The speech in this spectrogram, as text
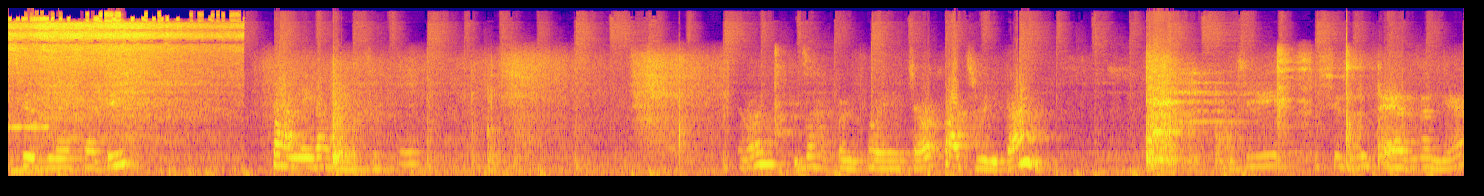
शिजण्यासाठी पाणी घालायचं. झाकण ठेवा याच्यावर पाच मिनिटं जी शिजून तयार झाली हा.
